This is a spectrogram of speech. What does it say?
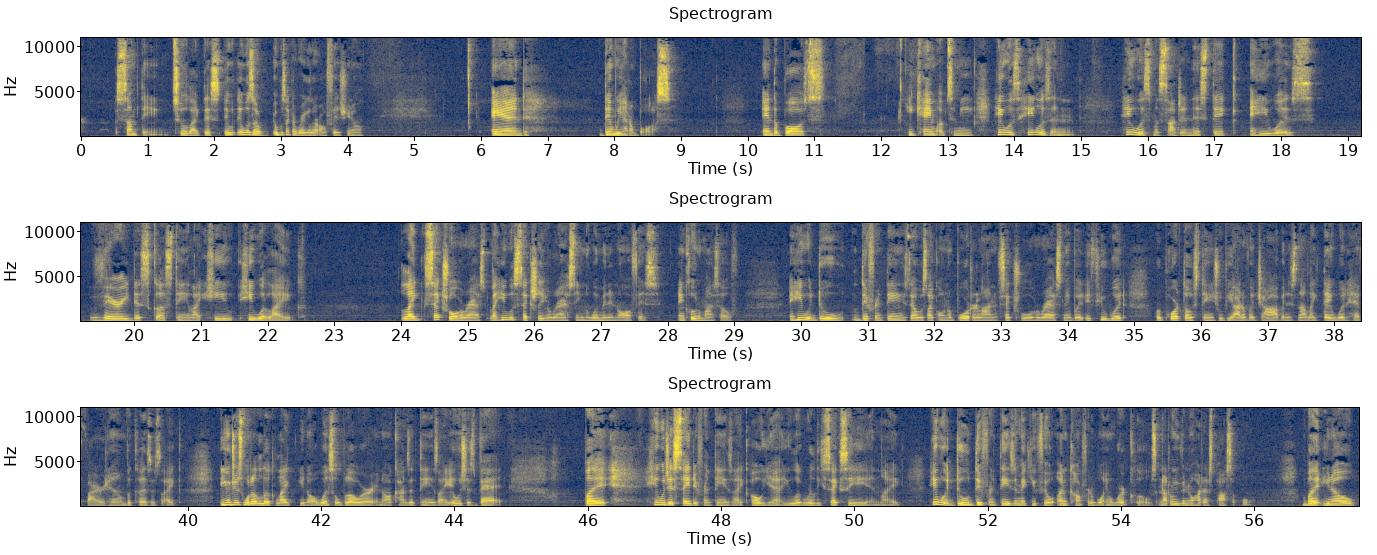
something to like this. It, it was a it was like a regular office, you know. And then we had a boss. And the boss he came up to me. He was he was an he was misogynistic and he was very disgusting. Like he he would like like sexual harassment like he was sexually harassing the women in the office, including myself. And he would do different things that was like on a borderline of sexual harassment. But if you would report those things, you'd be out of a job. And it's not like they would have fired him because it's like you just would have looked like you know a whistleblower and all kinds of things like it was just bad but he would just say different things like oh yeah you look really sexy and like he would do different things to make you feel uncomfortable in work clothes and i don't even know how that's possible but you know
